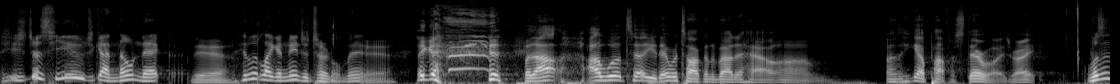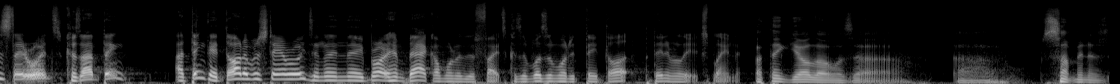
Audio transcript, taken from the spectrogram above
He's just huge. He got no neck. Yeah. He looked like a ninja turtle, man. Yeah. But I I will tell you, they were talking about it how um uh, he got popped for steroids, right? was it steroids? Because I think I think they thought it was steroids, and then they brought him back on one of the fights because it wasn't what it, they thought, but they didn't really explain it. I think Yoel was uh uh something in his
